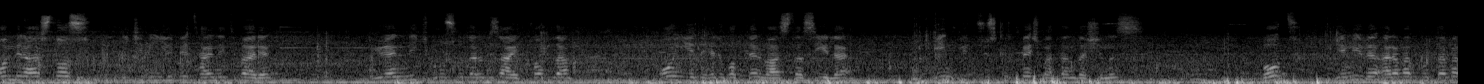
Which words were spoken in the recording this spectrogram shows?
11 Ağustos 2021 tarihinden itibaren güvenlik unsurlarımıza ait toplam 17 helikopter vasıtasıyla 1345 vatandaşımız bot, gemi ve arama kurtarma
